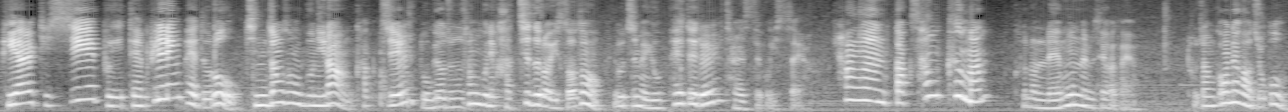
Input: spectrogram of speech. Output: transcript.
BRTC V10 필링 패드로 진정 성분이랑 각질 녹여주는 성분이 같이 들어있어서 요즘에 이 패드를 잘 쓰고 있어요. 향은 딱 상큼한 그런 레몬 냄새가 나요. 두장 꺼내가지고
